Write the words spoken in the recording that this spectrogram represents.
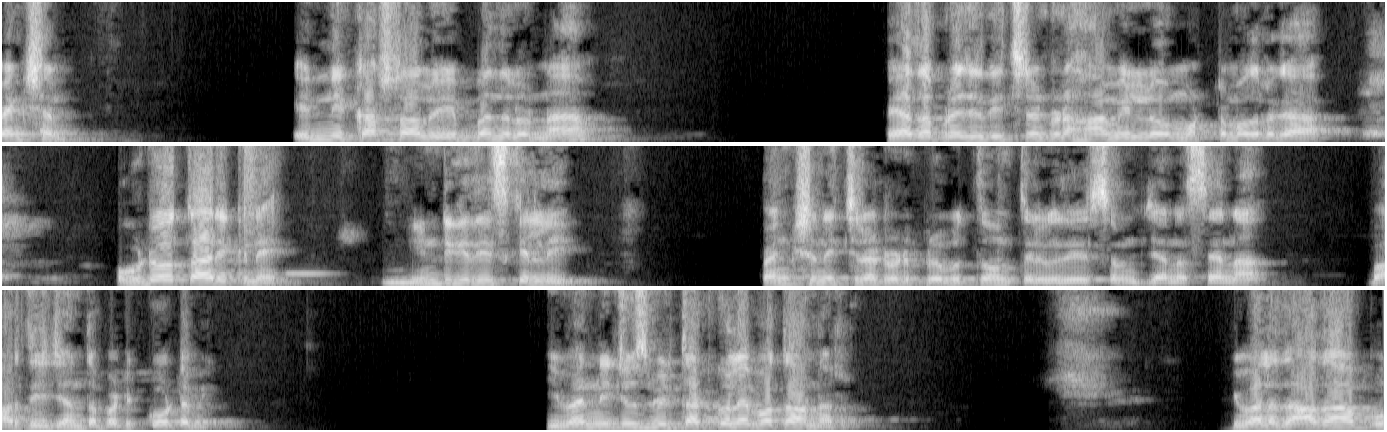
పెన్షన్ ఎన్ని కష్టాలు ఇబ్బందులు ఉన్నా పేద ప్రజలకు ఇచ్చినటువంటి హామీల్లో మొట్టమొదటిగా ఒకటో తారీఖునే ఇంటికి తీసుకెళ్ళి పెన్షన్ ఇచ్చినటువంటి ప్రభుత్వం తెలుగుదేశం జనసేన భారతీయ జనతా పార్టీ కూటమి. ఇవన్నీ చూసి మీరు తట్టుకోలేకపోతా ఉన్నారు. ఇవాళ దాదాపు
